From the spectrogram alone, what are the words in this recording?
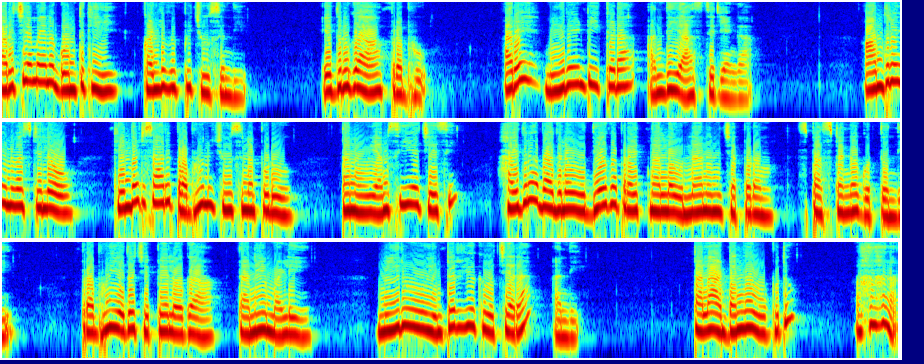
పరిచయమైన గొంతుకి కళ్ళు విప్పి చూసింది. ఎదురుగా ప్రభు. అరే మీరేంటి ఇక్కడ? అంది ఆశ్చర్యంగా. ఆంధ్ర యూనివర్సిటీలో కిందటిసారి ప్రభువును చూసినప్పుడు తను ఎంసీఏ చేసి హైదరాబాదులో ఉద్యోగ ప్రయత్నాల్లో ఉన్నానని చెప్పడం స్పష్టంగా గుర్తుంది. ప్రభు ఏదో చెప్పేలోగా తనే మళ్ళీ మీరు ఇంటర్వ్యూకి వచ్చారా? అంది. తల అడ్డంగా ఊపుతూ అహహ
